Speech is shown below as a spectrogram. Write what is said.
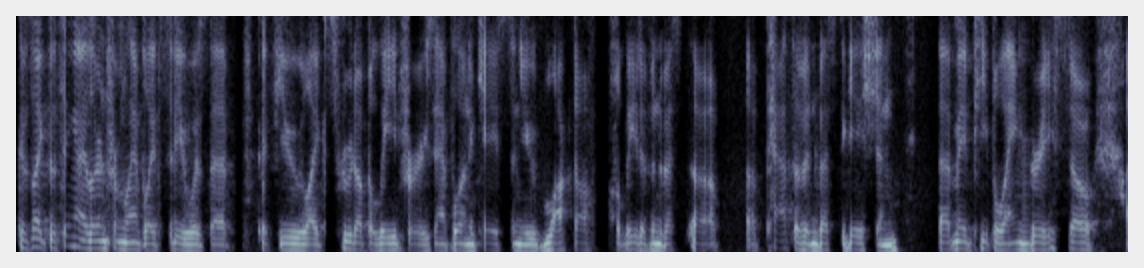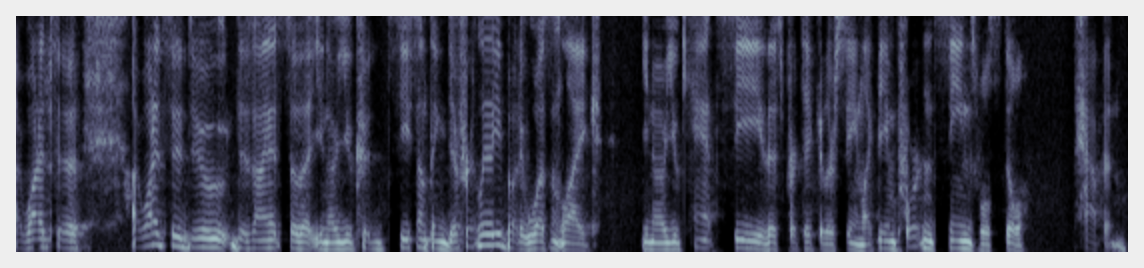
because like the thing I learned from Lamplight City was that if you like screwed up a lead, for example, in a case, and you locked off a lead of invest uh, a path of investigation, that made people angry. So I wanted to I wanted to do design it so that you know you could see something differently, but it wasn't like you know you can't see this particular scene. Like the important scenes will still happen.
